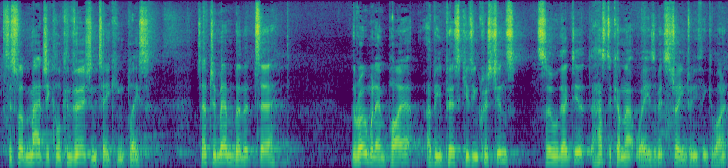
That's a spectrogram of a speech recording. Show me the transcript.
It's this sort of magical conversion taking place. So you have to remember that uh, the Roman Empire had been persecuting Christians, so the idea that it has to come that way is a bit strange when you think about it.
